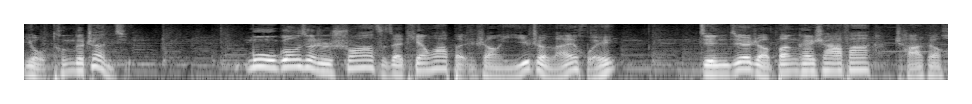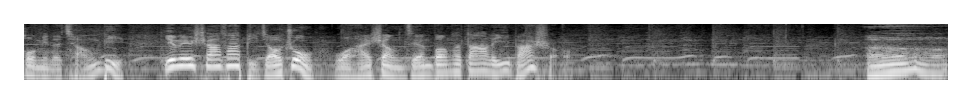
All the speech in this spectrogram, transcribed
又腾地站起，目光像是刷子在天花板上一阵来回。紧接着搬开沙发，查看后面的墙壁，因为沙发比较重，我还上前帮他搭了一把手。哦，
